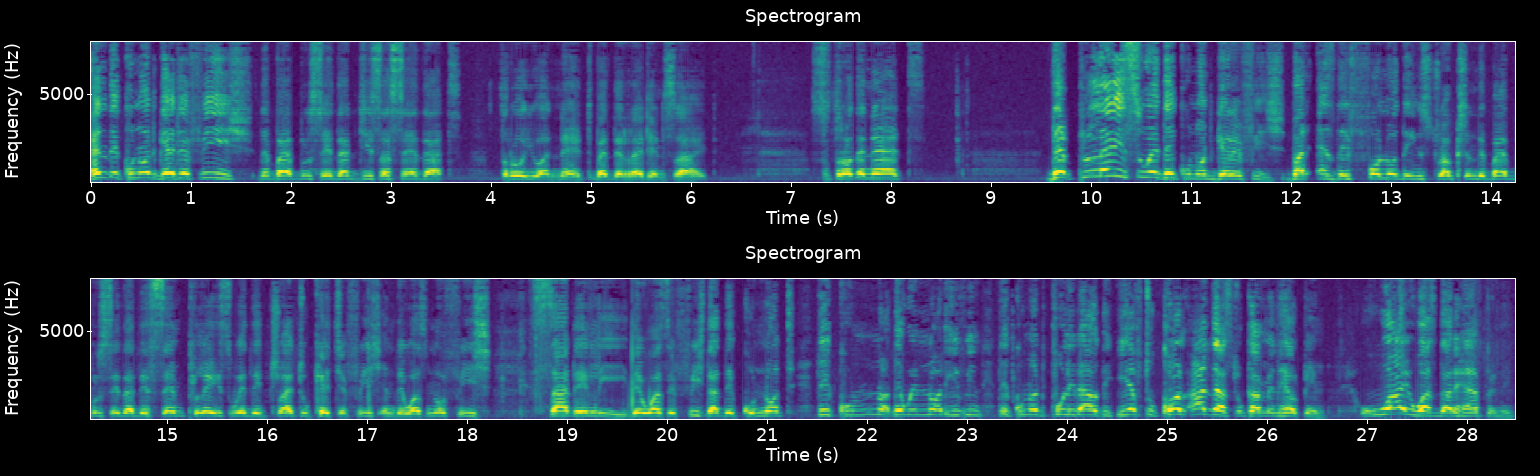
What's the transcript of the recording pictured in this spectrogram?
and they could not get a fish, the Bible said that Jesus said that throw your net by the right hand side. So throw the net. The place where they could not get a fish, but as they followed the instruction, the Bible said that the same place where they tried to catch a fish and there was no fish, suddenly there was a fish that they could not, they could not, they were not even, they could not pull it out. He have to call others to come and help him. Why was that happening?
